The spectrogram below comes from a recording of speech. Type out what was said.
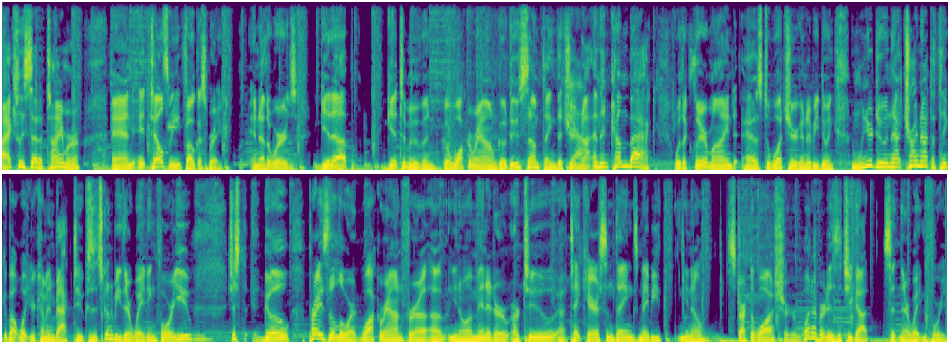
I actually set a timer, and it tells me focus break. In other words, get up, get to moving, go walk around, go do something that you're Yeah. not, and then come back with a clear mind as to what you're going to be doing. And when you're doing that, try not to think about what you're coming back to because it's going to be there waiting for you. Just go praise the Lord, walk around for a, a you know a minute or, or two, uh, take care of some things, maybe you know start the wash or whatever it is that you got sitting there waiting for you.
